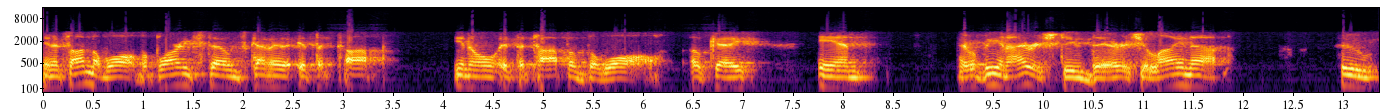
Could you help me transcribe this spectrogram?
and it's on the wall. The Blarney Stone's kind of at the top, you know, at the top of the wall. Okay, and there will be an Irish dude there as you line up, who,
